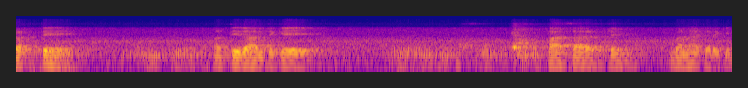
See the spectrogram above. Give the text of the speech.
रखते हैं हतीरांत के, पासा रखते हैं, बना करके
